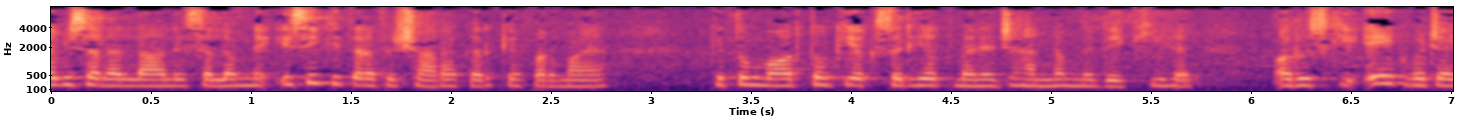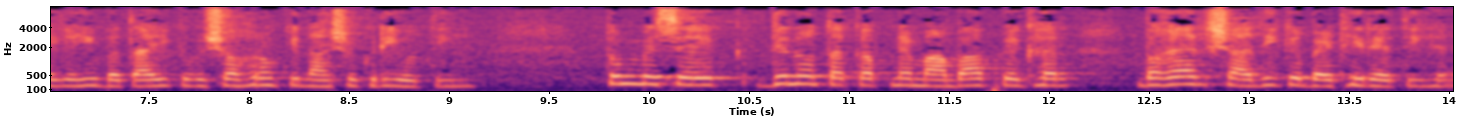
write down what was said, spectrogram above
نبی صلی اللہ علیہ وسلم نے اسی کی طرف اشارہ کر کے فرمایا کہ تم عورتوں کی اکثریت میں نے جہنم میں دیکھی ہے اور اس کی ایک وجہ یہی بتائی کہ وہ شوہروں کی ناشکری ہوتی ہے تم میں سے ایک دنوں تک اپنے ماں باپ کے گھر بغیر شادی کے بیٹھی رہتی ہے۔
